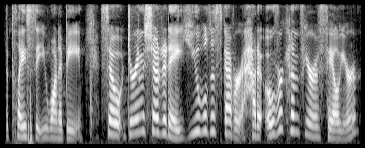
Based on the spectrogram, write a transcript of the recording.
the place that you want to be. So, during the show today, you will discover how to overcome fear of failure.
